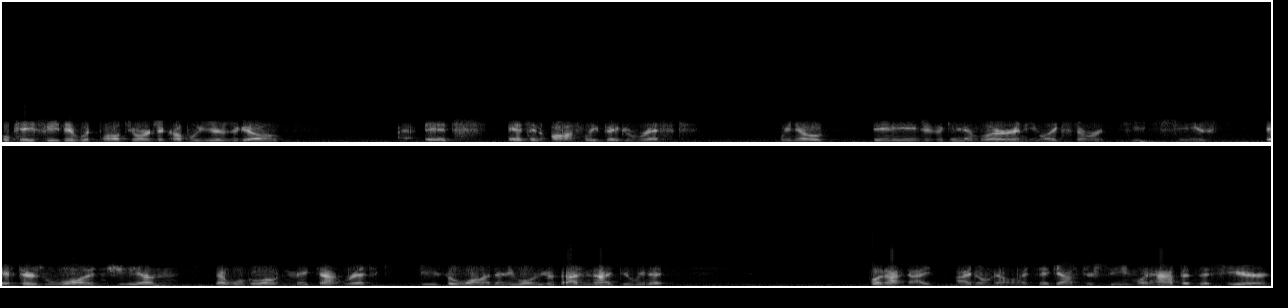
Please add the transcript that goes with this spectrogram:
OKC did with Paul George a couple years ago? It's it's an awfully big risk. We know Danny Ainge is a gambler, and he likes to he sees if there's one GM that will go out and make that risk, he's the one, and he won't even bat an eye doing it. But I, I, I don't know. I think after seeing what happened this year,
